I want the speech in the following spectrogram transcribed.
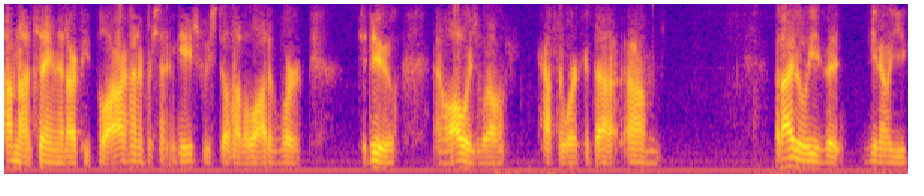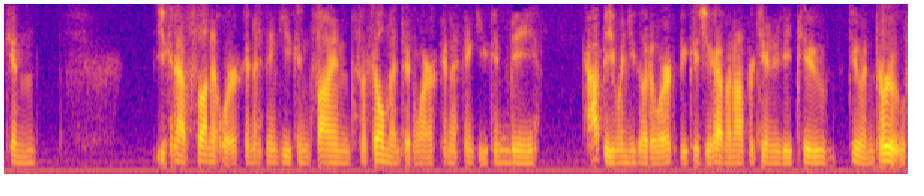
I'm not saying that our people are 100% engaged. We still have a lot of work to do, and we'll always will have to work at that. Um, but I believe that you know you can you can have fun at work, and I think you can find fulfillment in work, and I think you can be happy when you go to work because you have an opportunity to to improve.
